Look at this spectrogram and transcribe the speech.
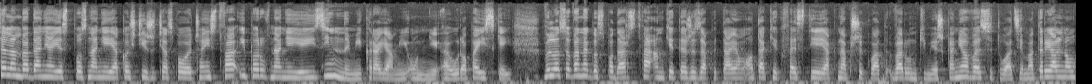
Celem badania jest poznanie jakości życia społeczeństwa i porównanie jej z innymi krajami Unii Europejskiej. Wylosowane gospodarstwa ankieterzy zapytają o takie kwestie jak na przykład warunki mieszkaniowe, sytuację materialną,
